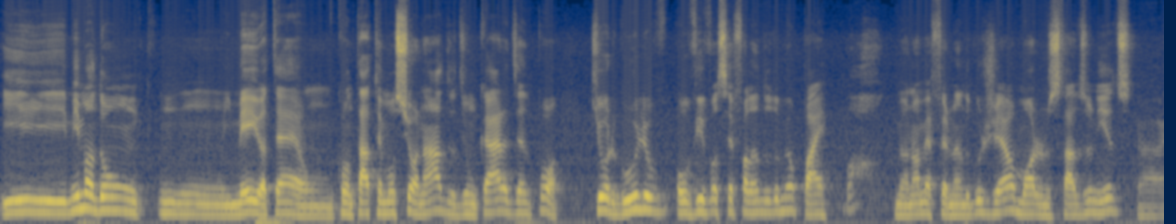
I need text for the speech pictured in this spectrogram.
e me mandou um, um e-mail até um contato emocionado de um cara dizendo, pô, que orgulho ouvir você falando do meu pai. Meu nome é Fernando Gurgel, moro nos Estados Unidos. Ah,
